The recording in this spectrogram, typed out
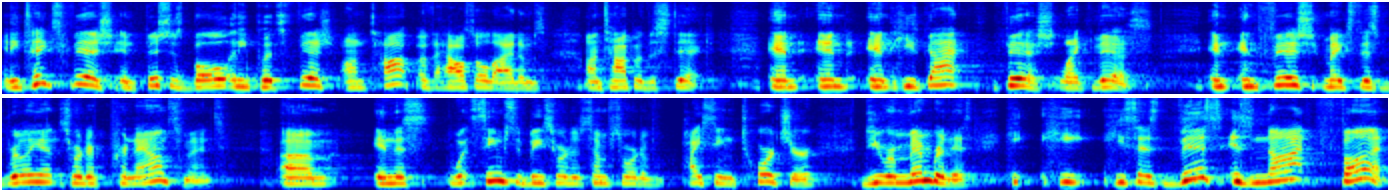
and he takes fish in fish's bowl and he puts fish on top of the household items on top of the stick. And and and he's got fish like this. And, and fish makes this brilliant sort of pronouncement um, in this what seems to be sort of some sort of Piscean torture. Do you remember this? He, he, he says, This is not fun.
